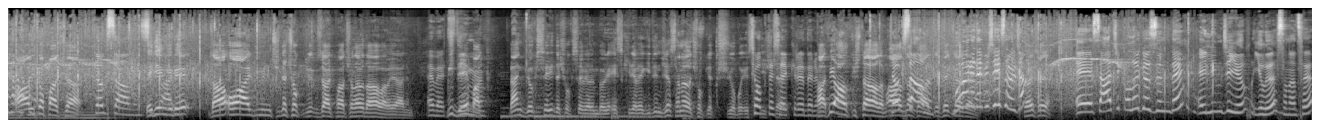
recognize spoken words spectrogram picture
Harika parça. Çok sağ olun. Dediğim süper. gibi daha o albümün içinde çok güzel parçalar daha var yani. Evet, Bir değil de mi? bak ben Göksel'i de çok severim böyle eskilere gidince. Sana da çok yakışıyor bu eski Çok işler. teşekkür ederim. Ha, bir alkış daha alalım. Çok Ağzına sağ olun. sağlık. Teşekkür Bu ederim. arada bir şey söyleyeceğim. Söyle söyle. Ee, Selçuk Alagöz'ünde 50. yıl yılı sanatı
